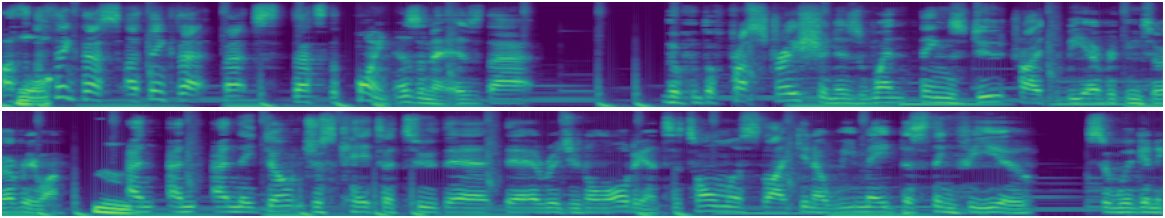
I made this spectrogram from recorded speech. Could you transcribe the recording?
I, th- Yeah. I think that's I think that that's that's the point, isn't it? Is that the, the frustration is when things do try to be everything to everyone, Hmm. and and and they don't just cater to their their original audience. It's almost like you know we made this thing for you, so we're going to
